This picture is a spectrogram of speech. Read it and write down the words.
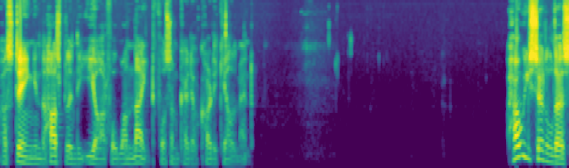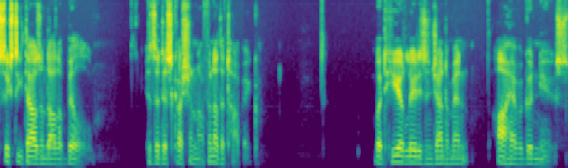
her staying in the hospital in the ER for one night for some kind of cardiac ailment. How we settled a $60,000 bill is a discussion of another topic. But here, ladies and gentlemen, I have a good news.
